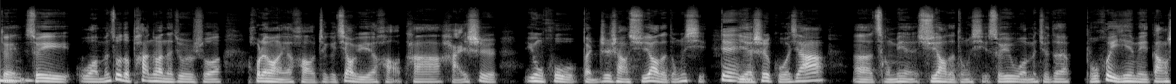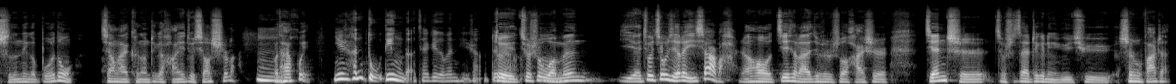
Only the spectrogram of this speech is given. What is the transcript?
对，嗯所以我们做的判断呢，就是说，互联网也好，这个教育也好，它还是用户本质上需要的东西，对也是国家呃层面需要的东西，所以我们觉得不会因为当时的那个波动，将来可能这个行业就消失了，嗯不太会。您是很笃定的在这个问题上，对，吧就是我嗯们也就纠结了一下吧，然后接下来就是说还是坚持就是在这个领域去深入发展，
